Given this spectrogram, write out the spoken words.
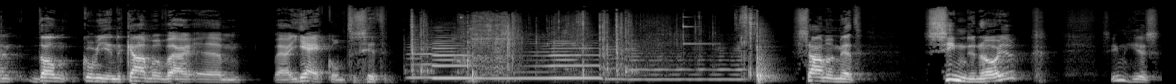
En dan kom je in de kamer waar, ehm, waar jij komt te zitten. Samen met Sien de Nooijer. Sien, hier is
